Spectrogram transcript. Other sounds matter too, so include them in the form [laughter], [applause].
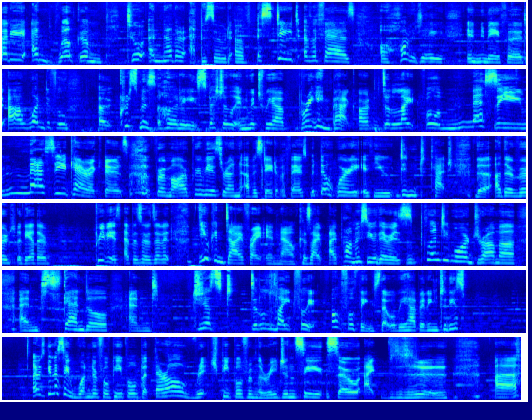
everybody, and welcome to another episode of A State of Affairs, a holiday in Mayford, our wonderful uh, Christmas holiday special in which we are bringing back our delightful, messy, messy characters from our previous run of A State of Affairs. But don't worry if you didn't catch the other version, the other previous episodes of it, you can dive right in now because I, I promise you there is plenty more drama and scandal and just delightfully awful things that will be happening to these. I was gonna say wonderful people, but they're all rich people from the Regency, so I. [laughs] Uh,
